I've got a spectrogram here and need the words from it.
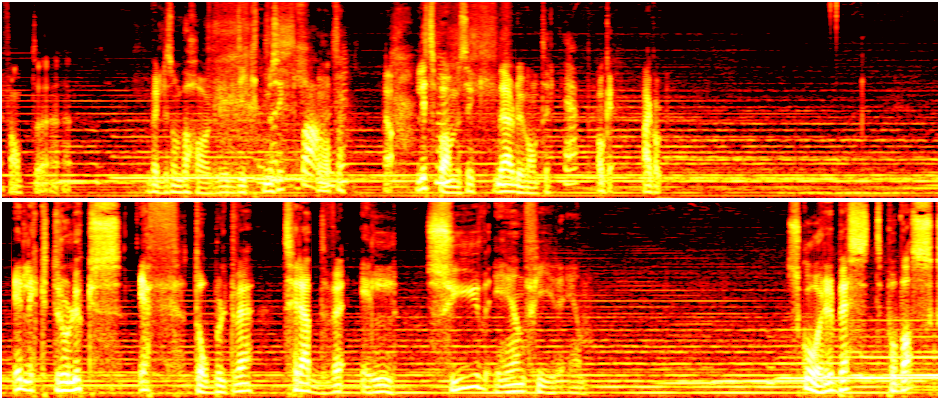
Jeg fant eh, veldig sånn behagelig diktmusikk. på en måte. Ja, litt spamusikk. Det er du vant til. Ja. OK, her kommer. Electrolux FW30L 7141. Skårer best på vask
